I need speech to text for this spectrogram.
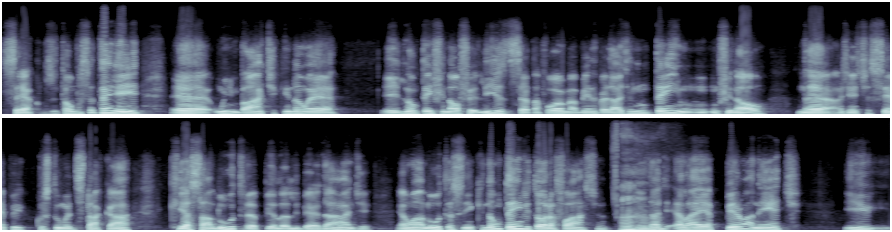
séculos. Então você tem aí é, um embate que não é, ele não tem final feliz de certa forma, bem na verdade não tem um, um final, né? A gente sempre costuma destacar que essa luta pela liberdade é uma luta assim que não tem vitória fácil, uhum. na verdade ela é permanente e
